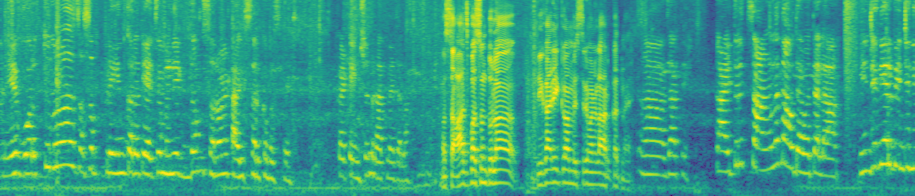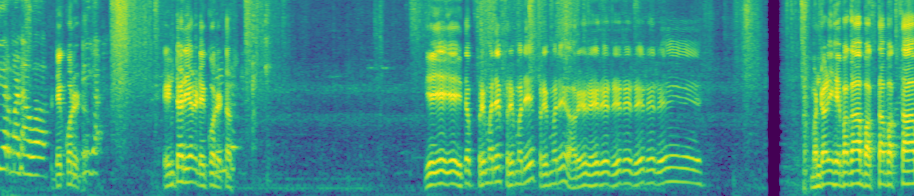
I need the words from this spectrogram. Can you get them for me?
आणि हे वरतूनच असं प्लेन करत यायचं म्हणजे एकदम सरळ टाईल्स सारखं बसतंय. काय टेन्शन राहत नाही त्याला. मस्त आजपासून तुला बिगारी किंवा मिस्त्री म्हणायला हरकत नाही. हा जाते. काहीतरी चांगलं नाव द्यावं त्याला. इंजिनियर बिंजिनियर म्हणावं. डेकोरेटर ठीक आहे. इंटेरियर डेकोरेटर ये ये ये इथं फ्रेममध्ये फ्रेममध्ये फ्रेममध्ये. अरे रे रे रे रे रे रे रे. मंडळी हे बघा बघता बघता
